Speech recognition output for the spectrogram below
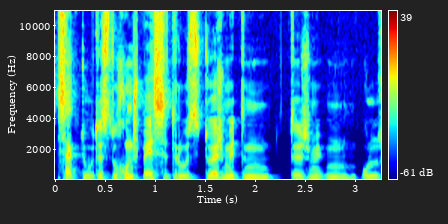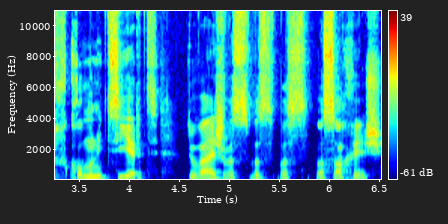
sag du das, du kommst besser draus, du hast mit dem, du hast mit dem Ulf kommuniziert, du weißt, was, was, was, was Sache ist.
